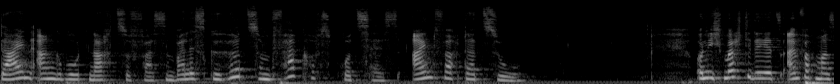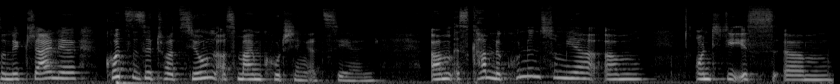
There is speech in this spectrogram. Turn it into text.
dein Angebot nachzufassen, weil es gehört zum Verkaufsprozess einfach dazu. Und ich möchte dir jetzt einfach mal so eine kleine, kurze Situation aus meinem Coaching erzählen. Ähm, es kam eine Kundin zu mir ähm, und die ist ähm,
